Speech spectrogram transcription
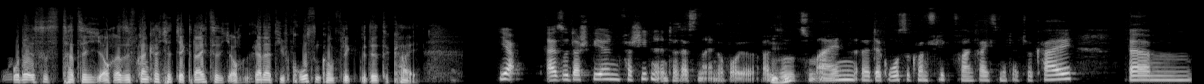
Oder, oder ist es tatsächlich auch, also Frankreich hat ja gleichzeitig auch einen relativ großen Konflikt mit der Türkei. Ja, also da spielen verschiedene Interessen eine Rolle. Also mhm. zum einen äh, der große Konflikt Frankreichs mit der Türkei, ähm,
